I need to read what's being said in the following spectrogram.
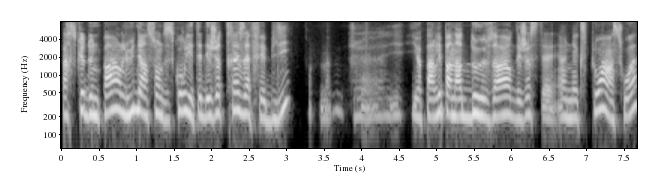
parce que d'une part, lui, dans son discours, il était déjà très affaibli. Je, il a parlé pendant deux heures, déjà c'était un exploit en soi,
